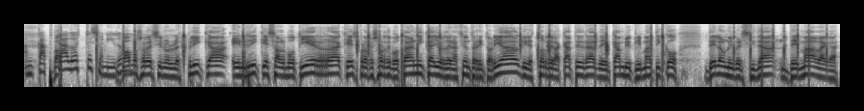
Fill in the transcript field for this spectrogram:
han captado este sonido. Vamos a ver si nos lo explica Enrique Salvotierra, que es profesor de botánica y ordenación territorial, director de la Cátedra de Cambio Climático de la Universidad de Málaga.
